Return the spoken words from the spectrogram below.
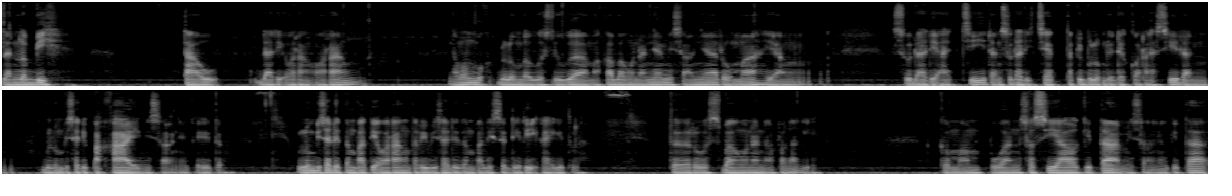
dan lebih tahu dari orang-orang namun belum bagus juga. Maka bangunannya misalnya rumah yang sudah diaci dan sudah dicat tapi belum didekorasi dan belum bisa dipakai misalnya kayak gitu. Belum bisa ditempati orang tapi bisa ditempati sendiri kayak gitulah. Terus bangunan apa lagi kemampuan sosial kita. Misalnya kita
